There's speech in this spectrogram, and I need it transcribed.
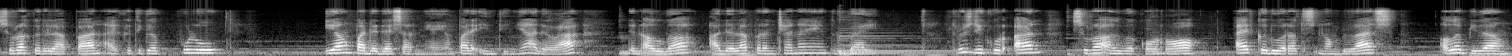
surah ke-8 ayat ke-30 yang pada dasarnya, yang pada intinya adalah dan Allah adalah perencana yang terbaik. Terus di Quran surah Al-Baqarah ayat ke-216 Allah bilang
